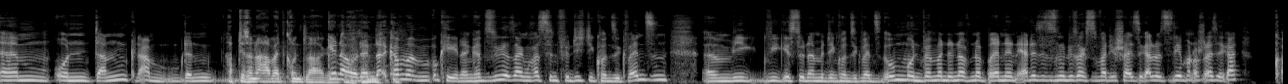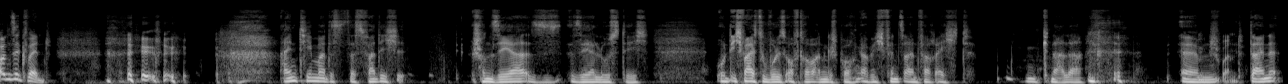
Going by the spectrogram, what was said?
ähm, und dann, klar, dann. Habt ihr so eine Arbeitsgrundlage? Genau, dann kann man, okay, dann kannst du ja sagen, was sind für dich die Konsequenzen? Ähm, wie, wie gehst du dann mit den Konsequenzen um? Und wenn man dann auf einer brennenden Erde sitzt und du sagst, es war dir scheißegal, es ist dir immer noch scheißegal, konsequent. Ein Thema, das, das fand ich schon sehr, sehr lustig. Und ich weiß, du wurdest oft darauf angesprochen, aber ich finde es einfach echt ein Knaller. ähm, Spannend. Deine,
